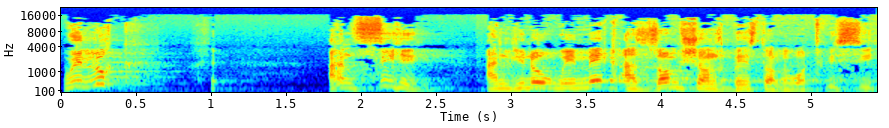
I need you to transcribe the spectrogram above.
We look and see and you know, we make assumptions based on what we see.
